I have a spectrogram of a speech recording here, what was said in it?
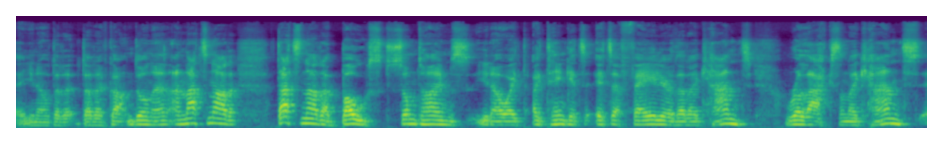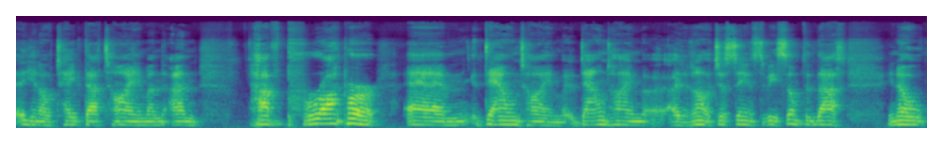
uh, you know, that, that I've gotten done, and, and that's not a, that's not a boast. Sometimes, you know, I, I think it's it's a failure that I can't relax and I can't, uh, you know, take that time and and have proper um downtime. Downtime, I don't know. It just seems to be something that you know,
